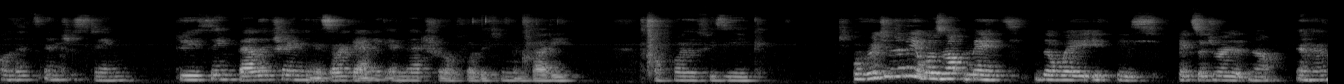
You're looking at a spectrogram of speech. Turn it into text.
Oh, that's interesting. Do you think ballet training is organic and natural for the human body or for the physique? Originally, it was not made the way it is exaggerated now. Uh-huh.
